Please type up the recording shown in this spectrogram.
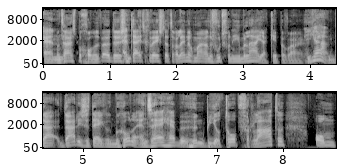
En, Want daar is het begonnen. Er is een tijd geweest dat er alleen nog maar aan de voet van de Himalaya kippen waren. Ja, daar, daar is het eigenlijk begonnen. En zij hebben hun biotoop verlaten om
